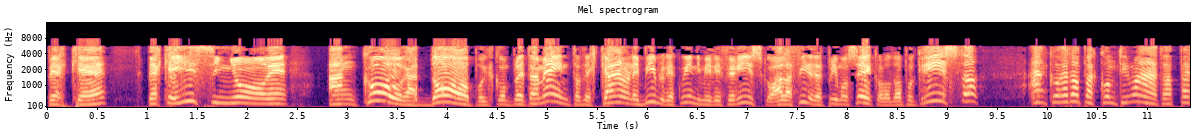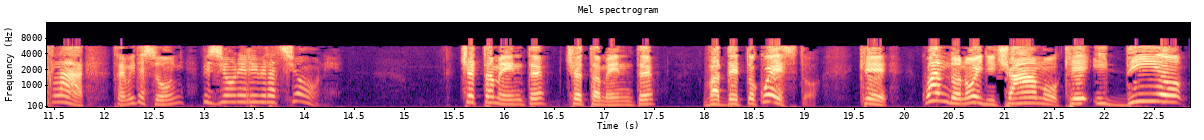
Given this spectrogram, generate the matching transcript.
Perché? Perché il Signore ancora dopo il completamento del canone biblico, e quindi mi riferisco alla fine del primo secolo d.C., ancora dopo ha continuato a parlare tramite sogni, visioni e rivelazioni. Certamente, certamente va detto questo, che quando noi diciamo che il Dio,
